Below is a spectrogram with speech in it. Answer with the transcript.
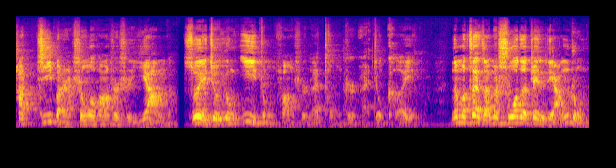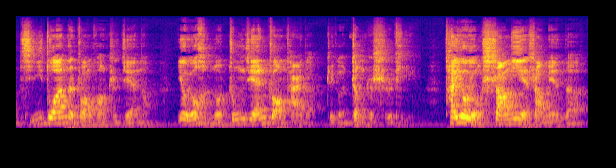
它基本上生活方式是一样的，所以就用一种方式来统治，哎就可以了。那么在咱们说的这两种极端的状况之间呢，又有很多中间状态的这个政治实体，它又有商业上面的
